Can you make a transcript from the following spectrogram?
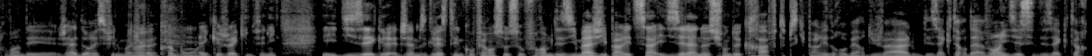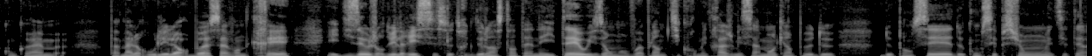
Je trouve un des. J'ai adoré ce film, moi, je très bon, avec Joaquin Phoenix. Et il disait, James Gray, c'était une conférence au, Forum des images, il parlait de ça. Il disait la notion de craft, parce qu'il parlait de Robert Duval ou des acteurs d'avant. Il disait c'est des acteurs qui ont quand même pas mal roulé leur boss avant de créer. Et il disait aujourd'hui, le risque, c'est ce truc de l'instantanéité où ils ont, on envoie plein de petits courts-métrages, mais ça manque un peu de, de pensée, de conception, etc.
